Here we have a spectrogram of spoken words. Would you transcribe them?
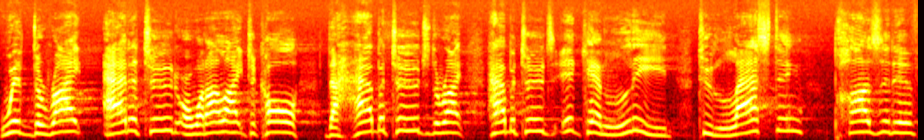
with the right attitude, or what I like to call the habitudes, the right habitudes, it can lead to lasting positive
